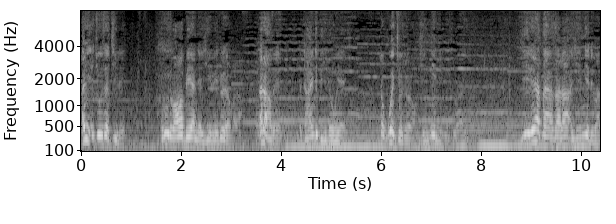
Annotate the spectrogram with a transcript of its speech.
အဲ့ဒီအကျိုးဆက်ကြည့်လေအခုတဘာဝဘေးကနေရေပေတွေ့တော့မလားအဲ့ဒါပဲဒါတိုင်းတစ်ပြည်လုံးရဲ့တော့ဝက်ကြော်ကြော်တော့ရေနစ်နေပြီဆိုတာလေ ရေထဲကသံဇာတအရင်မြစ်တွေမှာ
